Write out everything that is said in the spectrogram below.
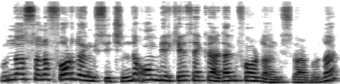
Bundan sonra for döngüsü içinde 11 kere tekrardan bir for döngüsü var burada.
